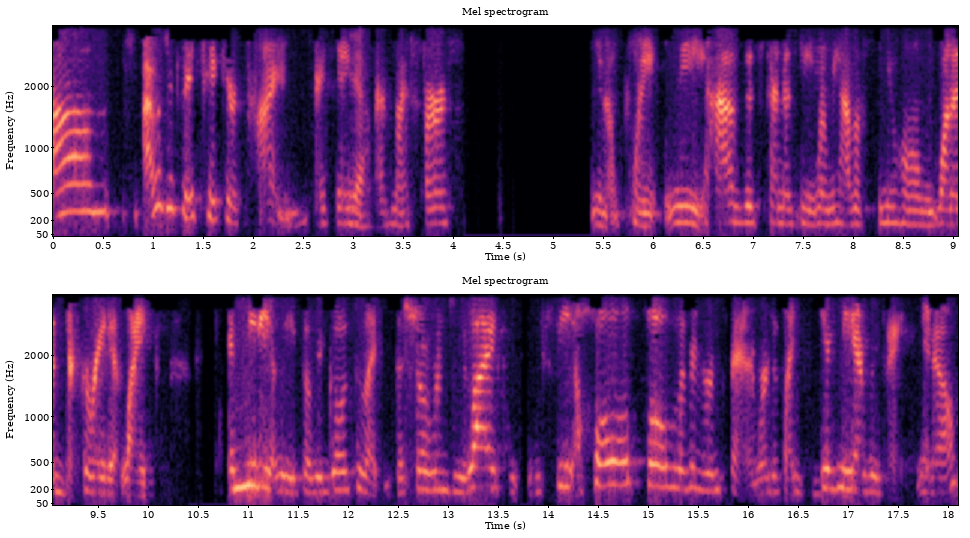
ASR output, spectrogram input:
Um, I would just say take your time. I think yeah. as my first you know, point. We have this tendency when we have a new home, we want to decorate it like immediately. So we go to like the showrooms we like, we see a whole full living room set, we're just like, give me everything, you know.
